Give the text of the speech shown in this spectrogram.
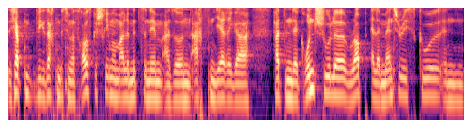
ich hab, wie gesagt, ein bisschen was rausgeschrieben, um alle mitzunehmen. Also ein 18-Jähriger hat in der Grundschule Robb Elementary School in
